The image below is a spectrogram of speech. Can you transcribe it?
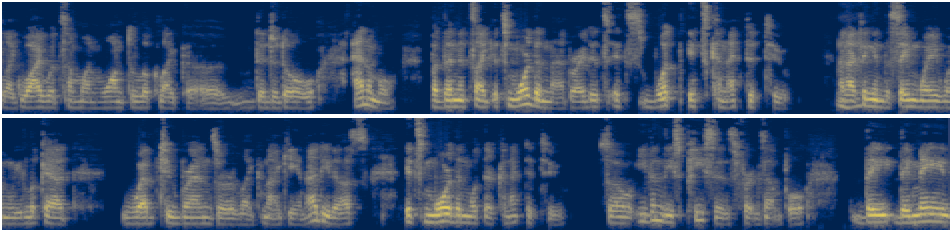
Like, why would someone want to look like a digital animal? But then it's like it's more than that, right? It's it's what it's connected to. Mm-hmm. And I mm-hmm. think in the same way, when we look at Web two brands or like Nike and Adidas, it's more than what they're connected to. So even these pieces, for example, they they may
